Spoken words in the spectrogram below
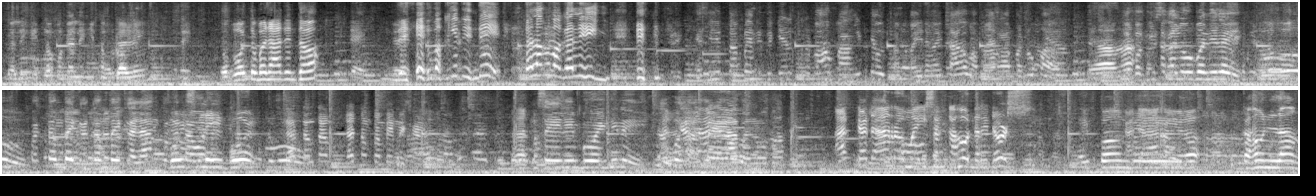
Galing ito, magaling ito. Ang galing. Boboto ba natin to? Hindi. Hindi, bakit hindi? Kala ko magaling. Kasi yung tambay, bibigyan ng trabaho, pangit yun. Tambay na may tawa, mahirapan mo pa. Kaya nga. Kapag yung sa kalooban nila eh. Oo. Pag tambay ka, tambay ka lang. Na- labor. Lahat ng, lahat ng tambay may sahod. Masaya na yung buhay nila eh. Tapos, ang mahirapan mo pa. At kada araw may isang kahon na red horse. Ay, pang may kahon lang.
